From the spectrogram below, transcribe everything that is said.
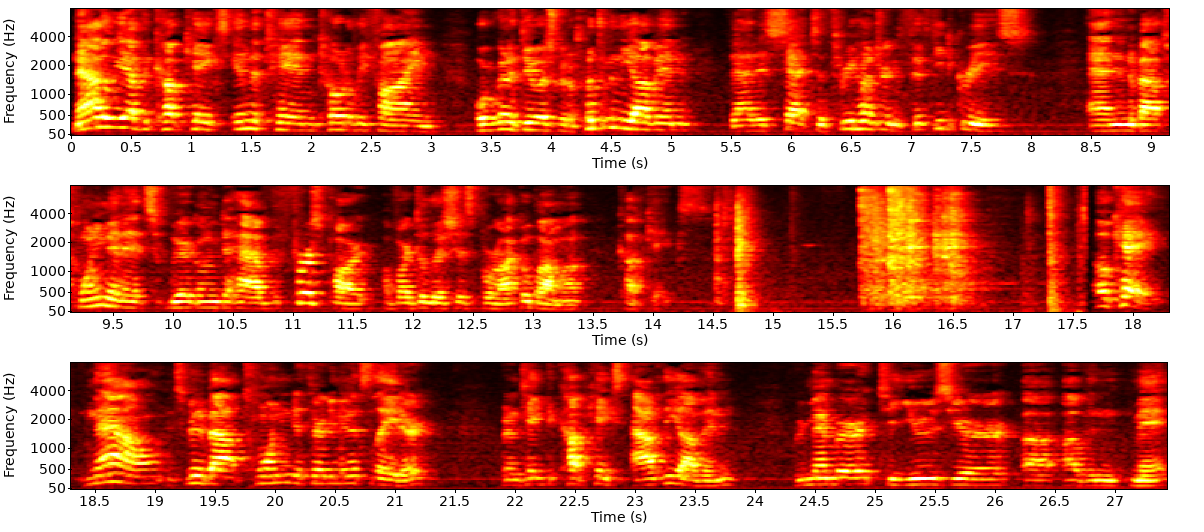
Now that we have the cupcakes in the tin, totally fine, what we're going to do is we're going to put them in the oven that is set to 350 degrees and in about 20 minutes we are going to have the first part of our delicious Barack Obama cupcakes. Okay, now it's been about 20 to 30 minutes later. We're going to take the cupcakes out of the oven. Remember to use your uh, oven mitt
